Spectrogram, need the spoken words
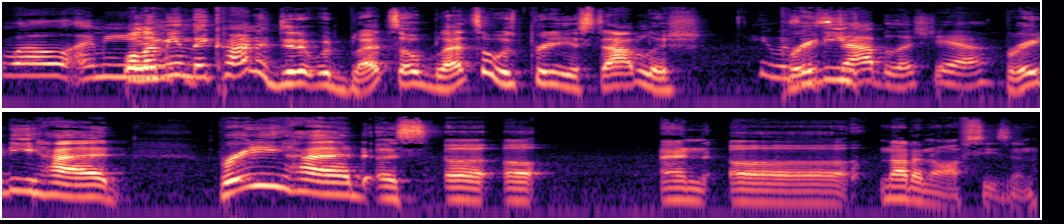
well, I mean, Well, I mean, they kind of did it with Bledsoe. Bledsoe was pretty established. He was Brady, established. Yeah. Brady had Brady had a, an uh not an off season.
